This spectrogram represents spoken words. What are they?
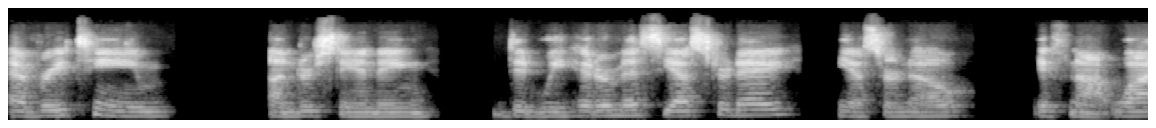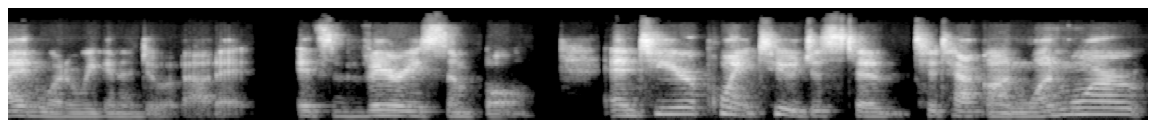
every team understanding did we hit or miss yesterday? Yes or no? If not why and what are we going to do about it? It's very simple. And to your point too just to to tack on one more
